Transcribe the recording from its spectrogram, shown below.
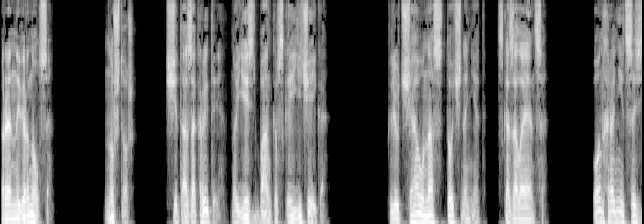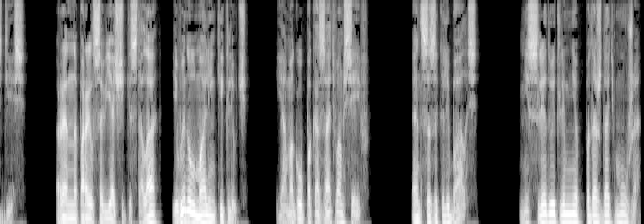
Ренна вернулся. Ну что ж, счета закрыты, но есть банковская ячейка. «Ключа у нас точно нет», — сказала Энса. «Он хранится здесь». Ренна порылся в ящике стола и вынул маленький ключ. «Я могу показать вам сейф». Энса заколебалась. «Не следует ли мне подождать мужа?»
